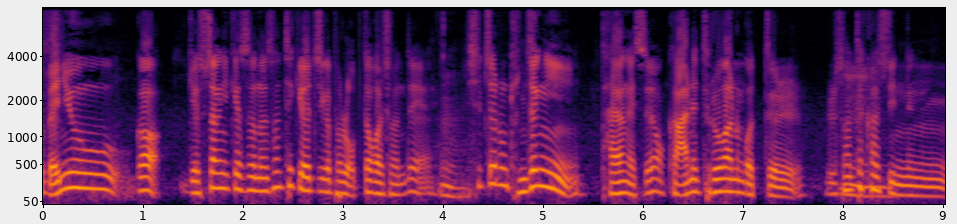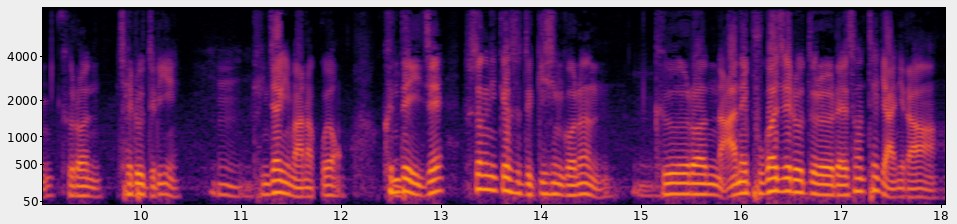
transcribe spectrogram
그 메뉴가 이게 수장님께서는 선택 여지가 별로 없다고 하셨는데 음. 실제로는 굉장히 다양했어요. 그 안에 들어가는 것들을 선택할 음. 수 있는 그런 재료들이 음. 굉장히 많았고요. 근데 이제 수장님께서 느끼신 거는 음. 그런 안에 부가 재료들의 선택이 아니라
